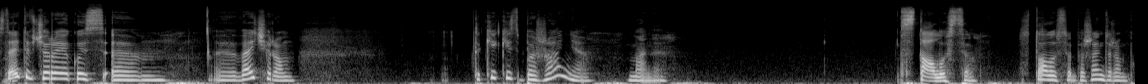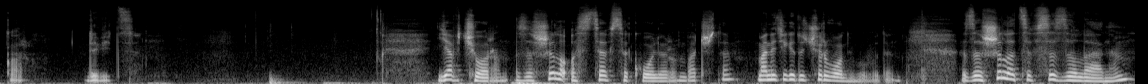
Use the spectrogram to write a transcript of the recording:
Знаєте, вчора якось е, е, вечором таке якесь бажання в мене сталося. Сталося бажання, вам покажу. Дивіться. Я вчора зашила ось це все кольором, бачите? У мене тільки тут червоний був один. Зашила це все зеленим.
